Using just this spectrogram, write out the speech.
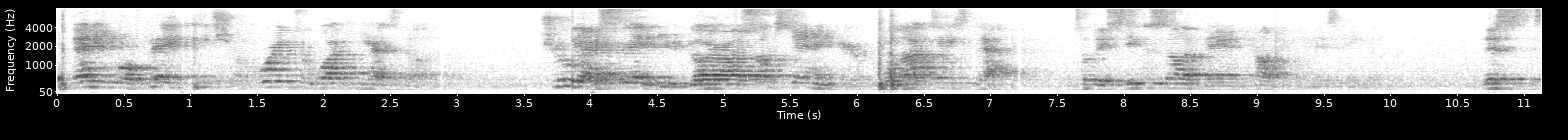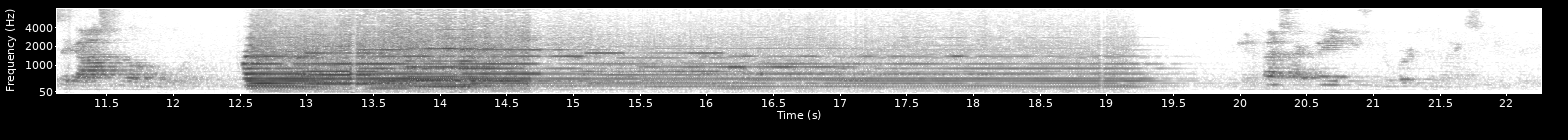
and then he will pay each according to what he has done. Truly I say to you, there are some standing here who will not taste death until they see the Son of Man coming in his kingdom. This is the gospel of the Lord. Our faith using the words of the Nicene Creed.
